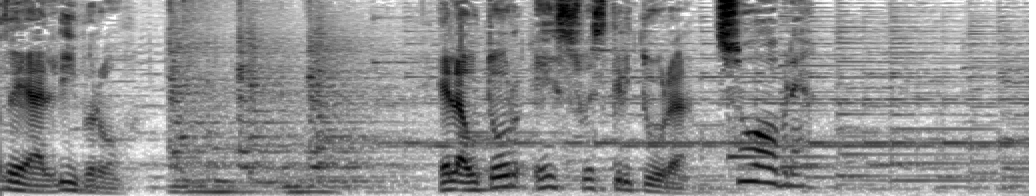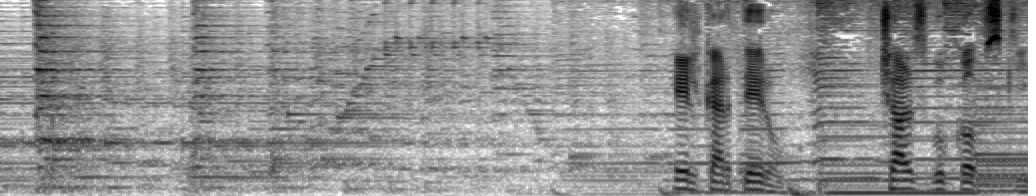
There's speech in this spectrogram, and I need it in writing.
de Alibro. El autor es su escritura. Su obra. El cartero. Charles Bukowski.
